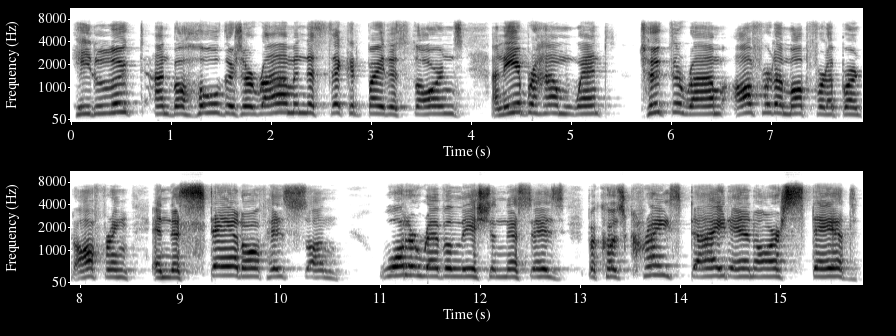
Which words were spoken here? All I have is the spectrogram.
He looked, and behold, there's a ram in the thicket by the thorns. And Abraham went, took the ram, offered him up for a burnt offering in the stead of his son. What a revelation this is, because Christ died in our stead.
